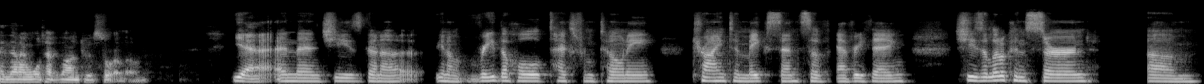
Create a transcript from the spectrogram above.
and then I won't have gone to a store alone. Yeah, and then she's gonna, you know, read the whole text from Tony, trying to make sense of everything. She's a little concerned um,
